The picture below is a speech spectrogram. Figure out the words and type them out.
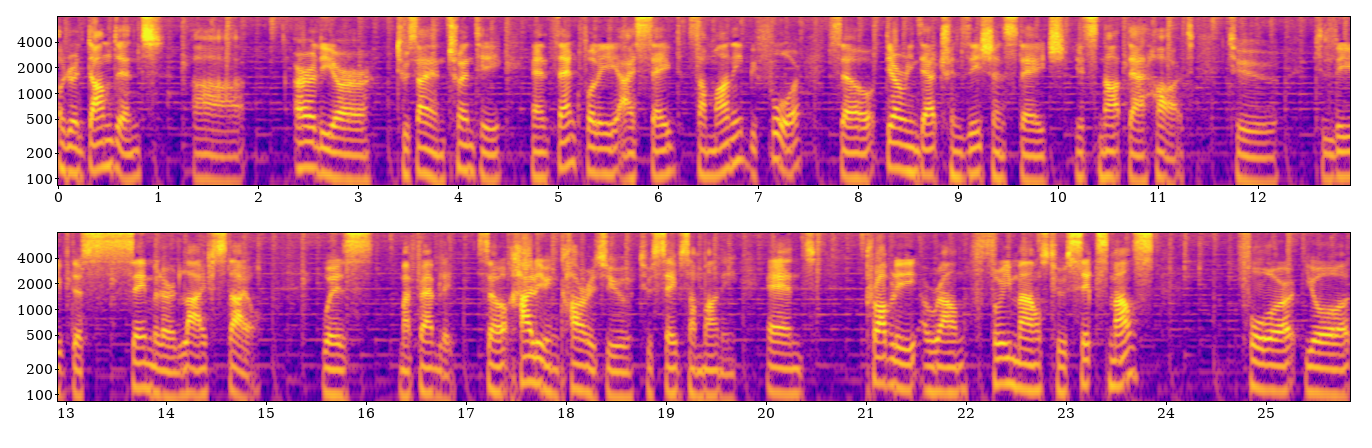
redundant uh, earlier 2020 and thankfully I saved some money before. So during that transition stage it's not that hard to to live the similar lifestyle with my family. So highly encourage you to save some money. And probably around three months to six months for your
